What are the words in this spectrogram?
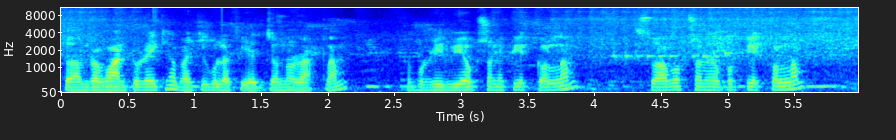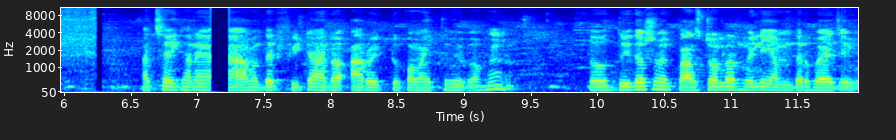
তো আমরা ওয়ান টু রেখে বাকিগুলো ফি এর জন্য রাখলাম। তারপর রিভিউ অপশনে ক্লিক করলাম। সোয়াব অপশনের উপর ক্লিক করলাম। আচ্ছা এখানে আমাদের ফিটা আরও আরও একটু কমাইতে হইব হ্যাঁ তো দুই দশমিক পাঁচ ডলার হইলেই আমাদের হয়ে যাব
